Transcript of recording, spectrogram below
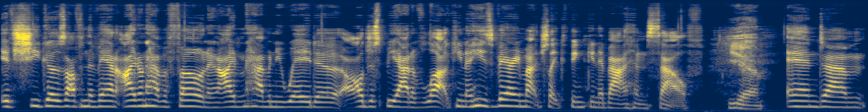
if she goes off in the van i don't have a phone and i don't have any way to i'll just be out of luck. You know he's very much like thinking about himself. Yeah. and um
